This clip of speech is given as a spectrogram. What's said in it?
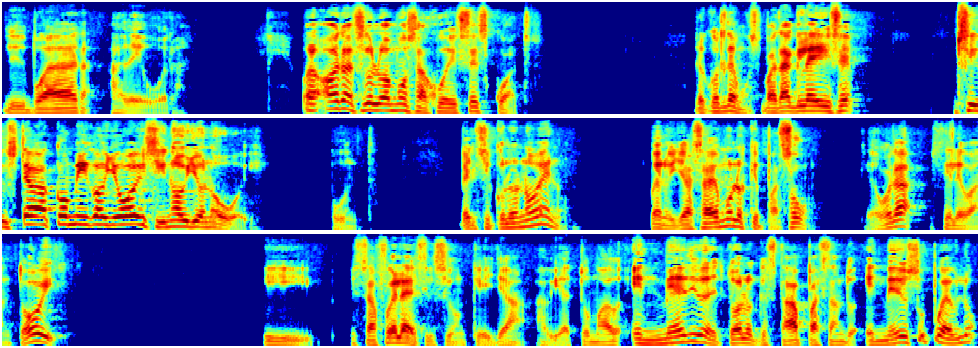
Les voy a dar a Débora. Bueno, ahora solo vamos a jueces 4. Recordemos, Barak le dice, si usted va conmigo yo voy, si no yo no voy. Punto. Versículo noveno. Bueno, ya sabemos lo que pasó, que ahora se levantó y, y esa fue la decisión que ella había tomado en medio de todo lo que estaba pasando, en medio de su pueblo.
